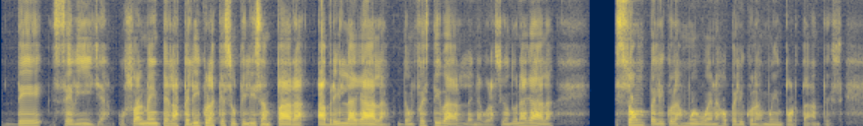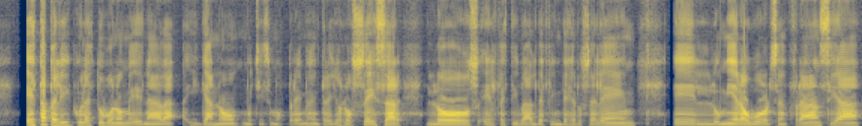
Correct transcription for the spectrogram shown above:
de Sevilla. Usualmente las películas que se utilizan para abrir la gala de un festival, la inauguración de una gala, son películas muy buenas o películas muy importantes. Esta película estuvo nominada y ganó muchísimos premios, entre ellos los César, los, el Festival de Fin de Jerusalén, el Lumière Awards en Francia,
